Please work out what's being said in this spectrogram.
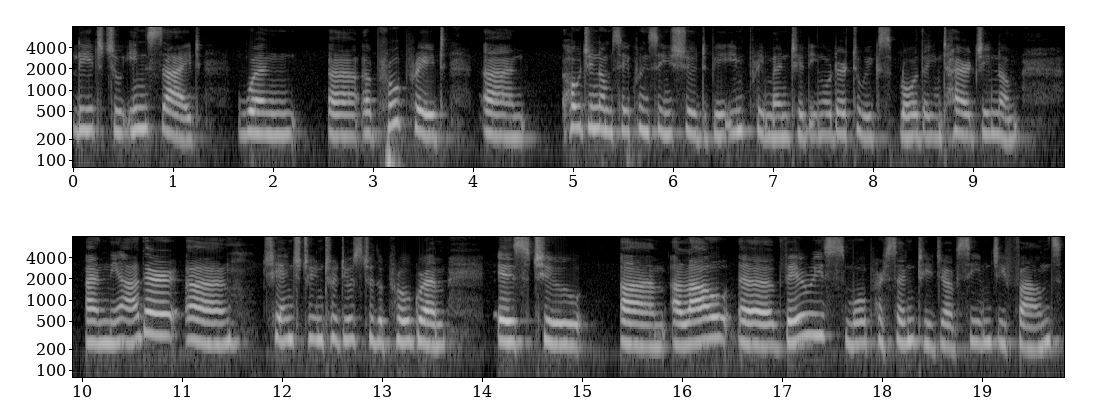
lead to insight when uh, appropriate um, whole genome sequencing should be implemented in order to explore the entire genome. And the other uh, change to introduce to the program is to um, allow a very small percentage of CMG funds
